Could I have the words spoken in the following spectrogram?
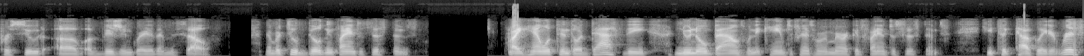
pursuit of a vision greater than himself. Number two, building financial systems. Right, Hamilton's audacity knew no bounds when it came to transforming America's financial systems. He took calculated risks,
